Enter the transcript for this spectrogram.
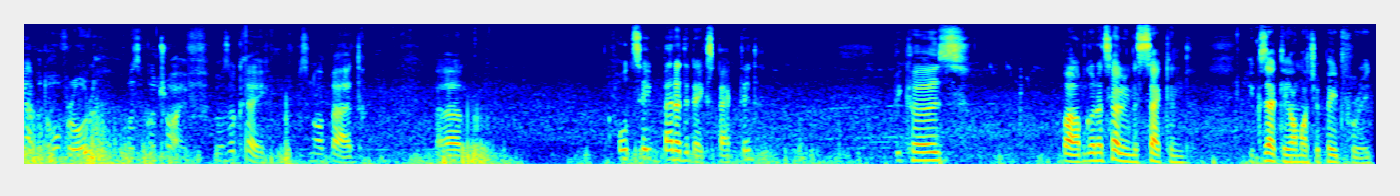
Yeah but overall it was a good drive. It was okay. It was not bad. Um, I would say better than expected because well I'm gonna tell you in a second exactly how much I paid for it.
